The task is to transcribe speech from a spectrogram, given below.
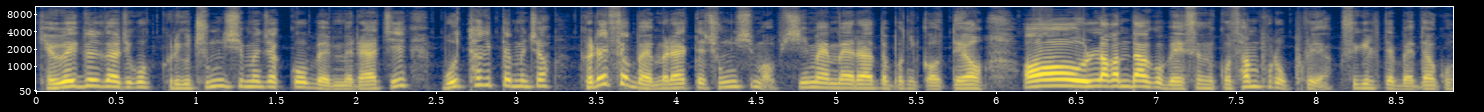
계획을 가지고 그리고 중심을 잡고 매매를 하지 못하기 때문이죠. 그래서 매매를 할 때 중심 없이 매매를 하다 보니까 어때요? 어 올라간다고 매수 넣고 3% 5% 약속일 때 매도하고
